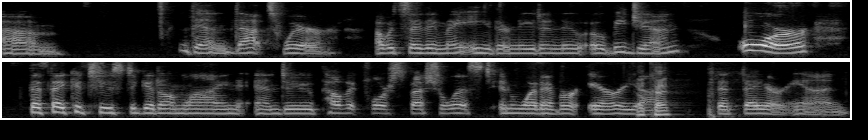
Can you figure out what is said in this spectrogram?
um, then that's where I would say they may either need a new OB-GYN or that they could choose to get online and do pelvic floor specialist in whatever area okay. that they are in.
